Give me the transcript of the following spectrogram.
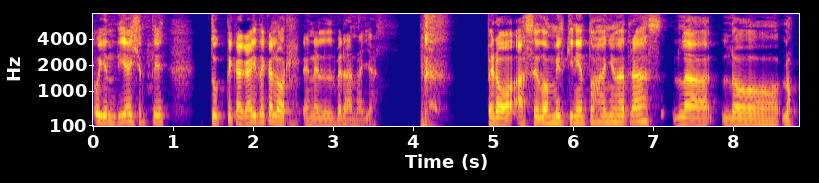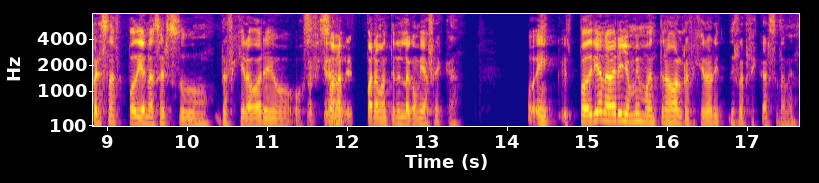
hoy en día hay gente, tú te cagáis de calor en el verano allá. Pero hace 2500 años atrás los persas podían hacer sus refrigeradores o, zonas para mantener la comida fresca. Eh, podrían haber ellos mismos entrado al refrigerador y refrescarse también.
